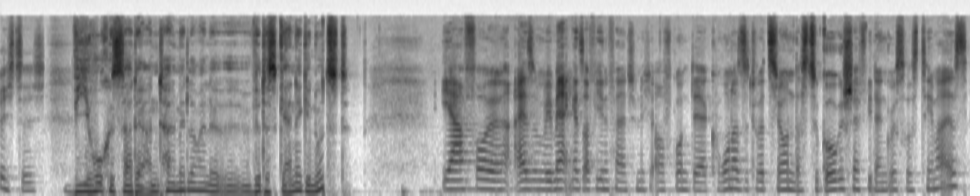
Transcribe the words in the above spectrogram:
Richtig. Wie hoch ist da der Anteil mittlerweile? Äh, Wird das gerne genutzt? Ja, voll. Also wir merken jetzt auf jeden Fall natürlich auch aufgrund der Corona-Situation, dass To-Go-Geschäft wieder ein größeres Thema ist.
